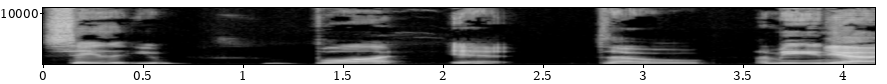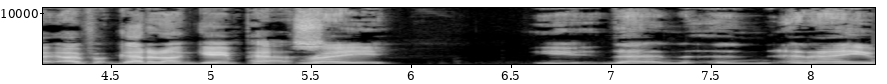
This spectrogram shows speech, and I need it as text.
say that you bought it though. I mean, Yeah, I've got it on Game Pass. right. You that and and, and I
